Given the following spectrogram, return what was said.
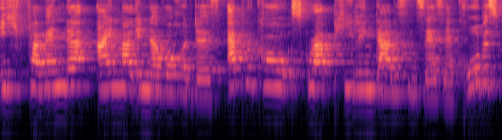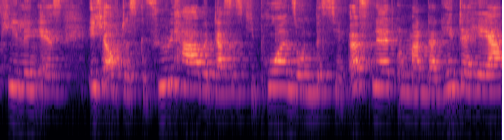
ich verwende einmal in der Woche das Apricot Scrub Peeling, da das ein sehr, sehr grobes Peeling ist. Ich auch das Gefühl habe, dass es die Poren so ein bisschen öffnet und man dann hinterher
